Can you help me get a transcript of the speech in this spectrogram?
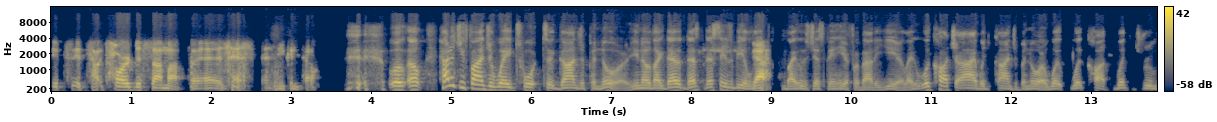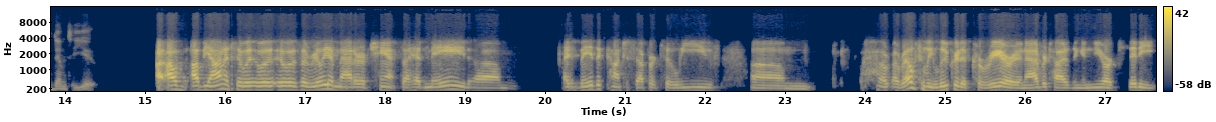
it's it's it's hard to sum up as as, as you can tell. well, um, how did you find your way to, to Ganjapreneur? You know, like that, that, that seems to be a yeah. somebody who's just been here for about a year. Like, what caught your eye with Ganjapreneur? What, what caught, what drew them to you? I'll, I'll be honest. It was, it was, it was a really a matter of chance. I had made, um, I had made the conscious effort to leave um, a, a, relatively lucrative career in advertising in New York City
